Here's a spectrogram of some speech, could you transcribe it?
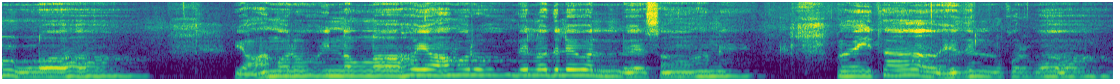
الله يعمر إن الله يعمر بالعدل والإحسان وإيتاء ذي القربان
